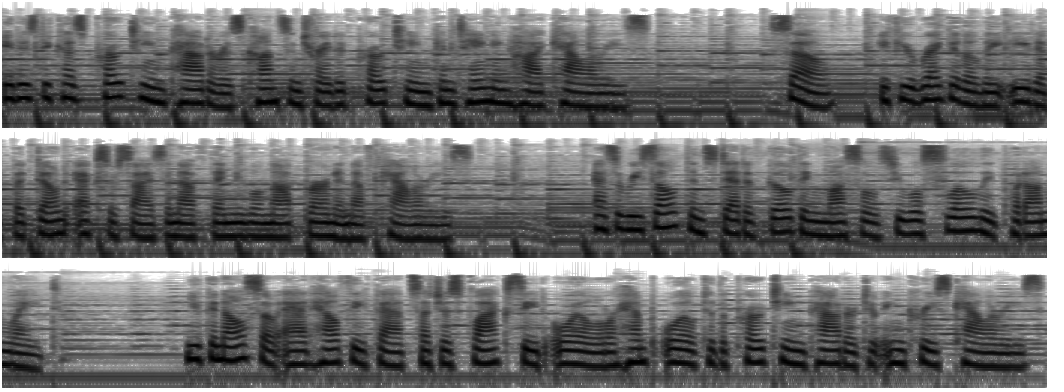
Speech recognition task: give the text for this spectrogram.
It is because protein powder is concentrated protein containing high calories. So, if you regularly eat it but don't exercise enough, then you will not burn enough calories. As a result, instead of building muscles, you will slowly put on weight. You can also add healthy fats such as flaxseed oil or hemp oil to the protein powder to increase calories.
